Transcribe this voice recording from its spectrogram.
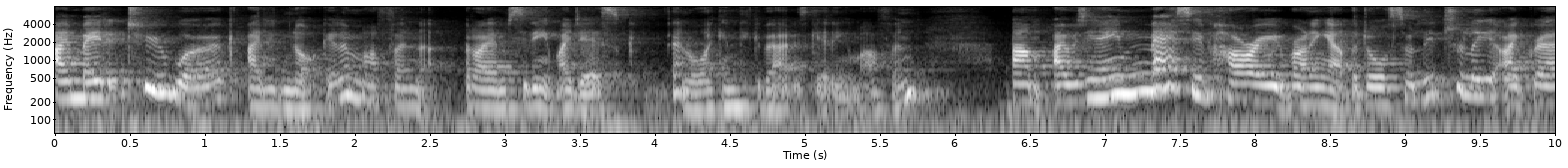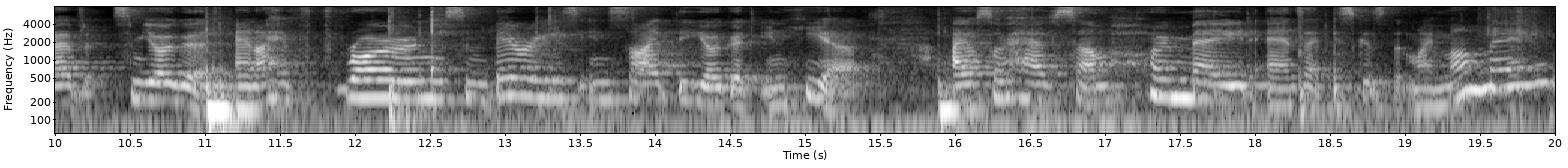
I made it to work. I did not get a muffin, but I am sitting at my desk and all I can think about is getting a muffin. Um, I was in a massive hurry running out the door. So literally I grabbed some yogurt and I have thrown some berries inside the yogurt in here. I also have some homemade Anzac biscuits that my mum made.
